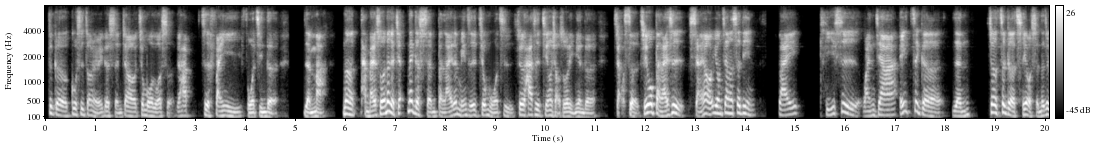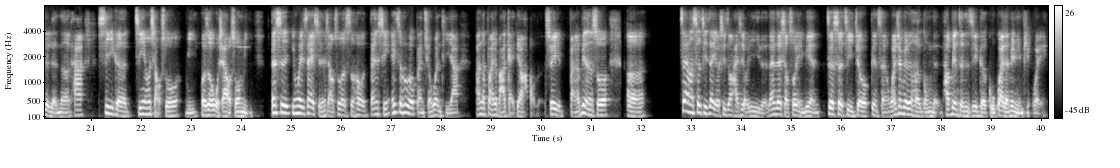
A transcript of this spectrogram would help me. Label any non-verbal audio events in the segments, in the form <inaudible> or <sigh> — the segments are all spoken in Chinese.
这个故事中有一个神叫鸠摩罗什，就他是翻译佛经的人嘛。那坦白说，那个叫那个神本来的名字是鸠摩智，就是他是金庸小说里面的角色。其实我本来是想要用这样的设定来提示玩家，诶，这个人就这个持有神的这个人呢，他是一个金庸小说迷，或者说武侠小说迷。但是因为在写成小说的时候，担心，诶，这会不会有版权问题呀？啊那不然就把它改掉好了。所以反而变成说，呃，这样的设计在游戏中还是有意义的，但是在小说里面，这个设计就变成完全没有任何功能，它变成只是一个古怪的命名品味。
